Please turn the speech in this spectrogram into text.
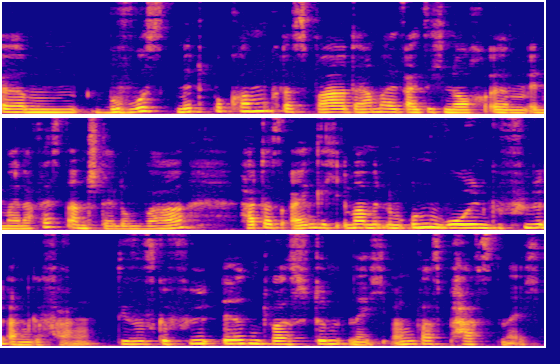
ähm, bewusst mitbekommen. Das war damals, als ich noch ähm, in meiner Festanstellung war, hat das eigentlich immer mit einem unwohlen Gefühl angefangen. Dieses Gefühl, irgendwas stimmt nicht, irgendwas passt nicht.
